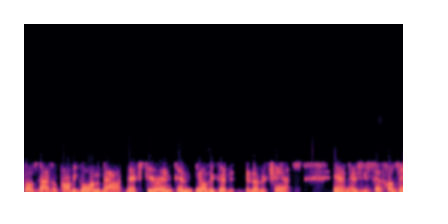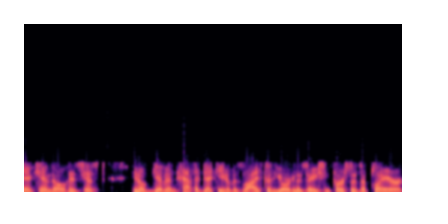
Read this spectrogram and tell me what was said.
those guys will probably go on the ballot next year, and and you know they get another chance. And as you said, Jose Oquendo has just you know, given half a decade of his life to the organization, first as a player,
